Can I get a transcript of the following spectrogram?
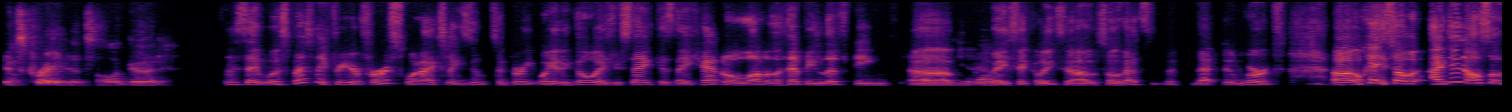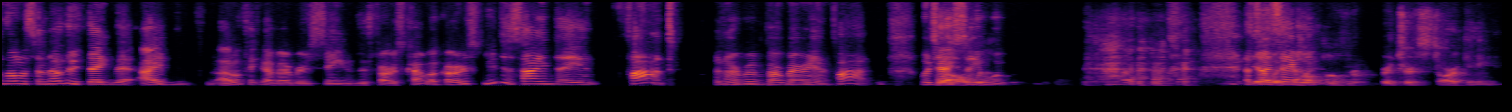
it's great. It's all good. I say, well, especially for your first one, actually, Zoop's a great way to go, as you say, because they handle a lot of the heavy lifting, uh, yeah. basically. So, so that's that it works. Uh, okay, so I did also notice another thing that I I don't think I've ever seen as far as comic artists. You designed a font, an Urban Barbarian font, which well, actually. With, yeah, with the help of Richard Starkings,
